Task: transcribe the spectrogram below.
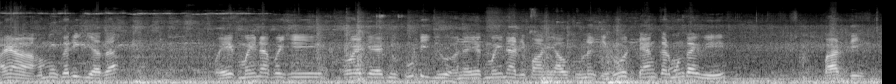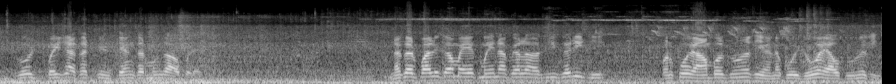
અહીંયા હમું કરી ગયા હતા. પણ એક મહિના પછી હોય કે હજુ તૂટી ગયું અને એક મહિનાથી પાણી આવતું નથી. રોજ ટેન્કર મંગાવી બહારથી. રોજ પૈસા ખર્ચીને ટેન્કર મંગાવવા પડે. નગરપાલિકામાં એક મહિના પહેલાં અરજી કરી હતી પણ કોઈ સાંભળતું નથી અને કોઈ જોવાય આવતું નથી.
